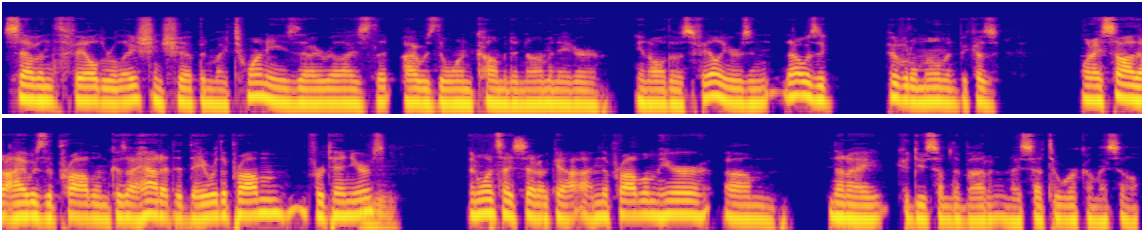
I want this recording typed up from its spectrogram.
seventh failed relationship in my 20s that I realized that I was the one common denominator in all those failures. And that was a pivotal moment because when I saw that I was the problem, because I had it that they were the problem for 10 years. Mm-hmm. And once I said, okay, I'm the problem here, um, then I could do something about it. And I set to work on myself.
